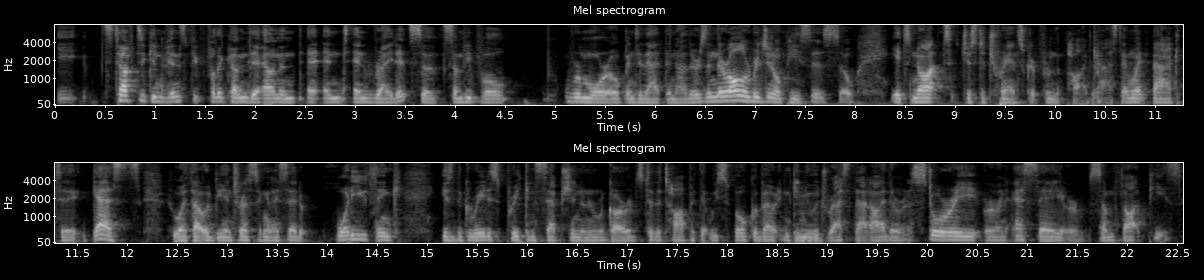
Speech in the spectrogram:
it's tough to convince people to come down and and and write it. So some people were more open to that than others and they're all original pieces so it's not just a transcript from the podcast i went back to guests who i thought would be interesting and i said what do you think is the greatest preconception in regards to the topic that we spoke about? And can mm. you address that either in a story or an essay or some thought piece?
